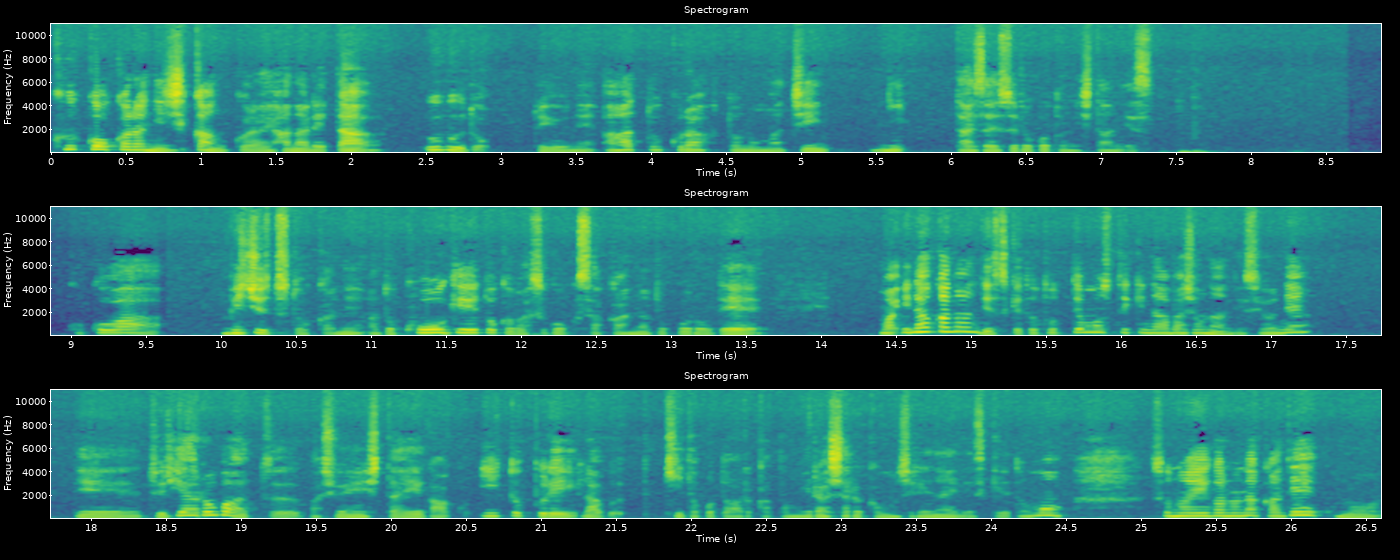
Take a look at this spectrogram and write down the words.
空港から2時間くらい離れたウブドというね、アートクラフトの街に滞在することにしたんです。ここは美術とかね、あと工芸とかがすごく盛んなところで、まあ田舎なんですけど、とっても素敵な場所なんですよね。で、ジュリア・ロバーツが主演した映画、Eat, Play, Love って聞いたことある方もいらっしゃるかもしれないですけれども、その映画の中で、この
